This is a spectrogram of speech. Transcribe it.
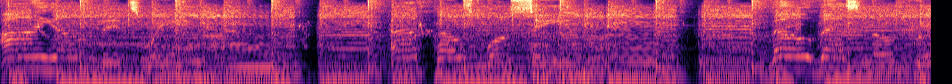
I am between a post-war scene Though there's no proof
